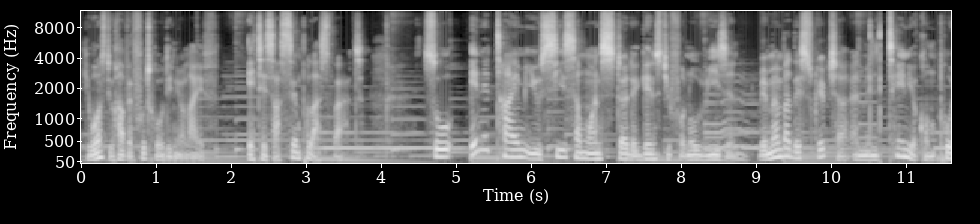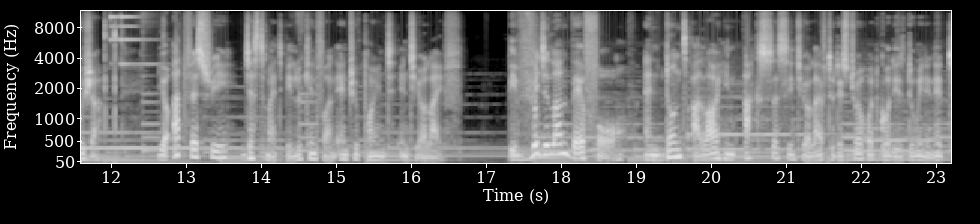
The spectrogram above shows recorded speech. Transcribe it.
He wants to have a foothold in your life. It is as simple as that. So, anytime you see someone stirred against you for no reason, remember this scripture and maintain your composure. Your adversary just might be looking for an entry point into your life. Be vigilant, therefore, and don't allow him access into your life to destroy what God is doing in it.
